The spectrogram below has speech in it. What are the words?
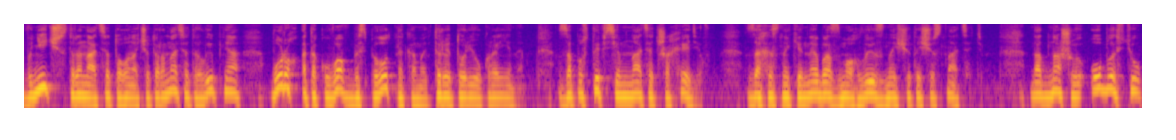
В ніч з 13 на 14 липня ворог атакував безпілотниками територію України. Запустив 17 шахедів. Захисники неба змогли знищити 16. Над нашою областю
